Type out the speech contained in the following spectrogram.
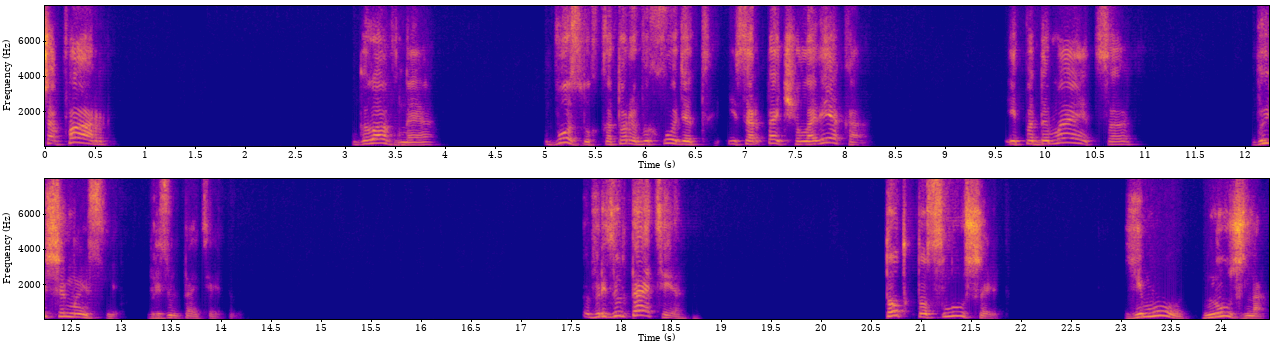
Шафар, главное, воздух, который выходит из рта человека и поднимается выше мысли в результате этого. В результате тот, кто слушает, ему нужно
